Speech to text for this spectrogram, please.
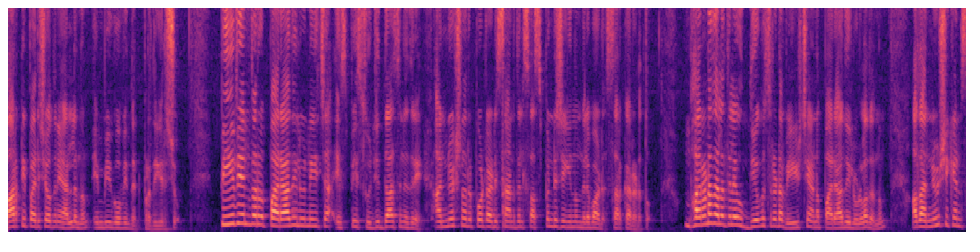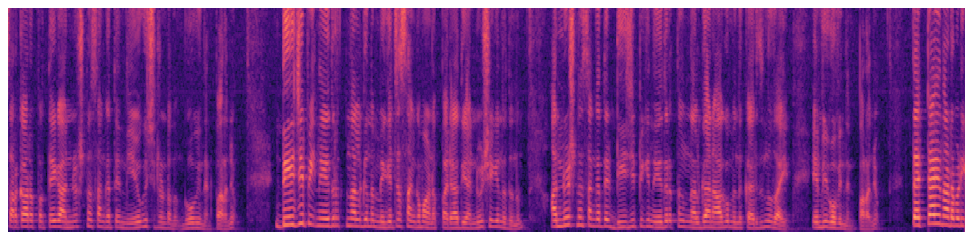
പാർട്ടി പരിശോധനയല്ലെന്നും എം വി ഗോവിന്ദൻ പ്രതികരിച്ചു. പി വി എൻവർ പരാതിയിൽ ഉന്നയിച്ച എസ് പി സുജിത് ദാസിനെതിരെ അന്വേഷണ റിപ്പോർട്ട് അടിസ്ഥാനത്തിൽ സസ്പെൻഡ് ചെയ്യുന്ന നിലപാട് സർക്കാർ എടുത്തു ഭരണതലത്തിലെ ഉദ്യോഗസ്ഥരുടെ വീഴ്ചയാണ് പരാതിയിലുള്ളതെന്നും അത് അന്വേഷിക്കാൻ സർക്കാർ പ്രത്യേക അന്വേഷണ സംഘത്തെ നിയോഗിച്ചിട്ടുണ്ടെന്നും ഗോവിന്ദൻ പറഞ്ഞു. ഡി ജി പി നേതൃത്വം നൽകുന്ന മികച്ച സംഘമാണ് പരാതി അന്വേഷിക്കുന്നതെന്നും അന്വേഷണ സംഘത്തെ ഡി ജി പിക്ക് നേതൃത്വം നൽകാനാകുമെന്ന് കരുതുന്നതായും എം വി ഗോവിന്ദൻ പറഞ്ഞു. തെറ്റായ നടപടി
